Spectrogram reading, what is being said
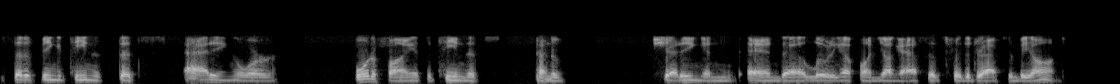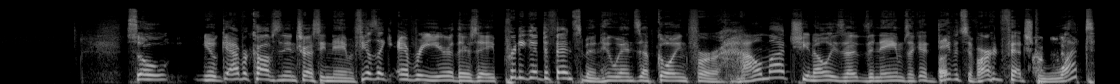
instead of being a team that, that's adding or fortifying, it's a team that's kind of shedding and and uh, loading up on young assets for the draft and beyond. So, you know, Gavrikov's an interesting name. It feels like every year there's a pretty good defenseman who ends up going for how much? You know, he's a, the name's like a David Savard fetched what?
